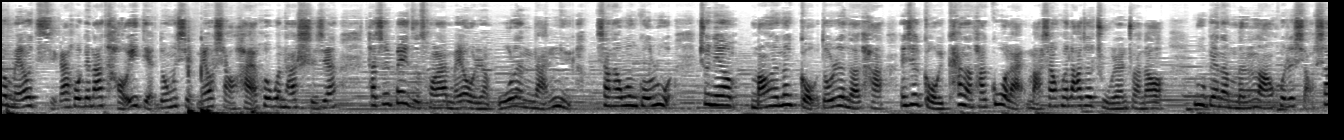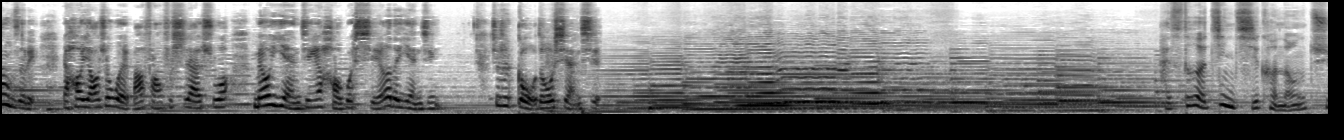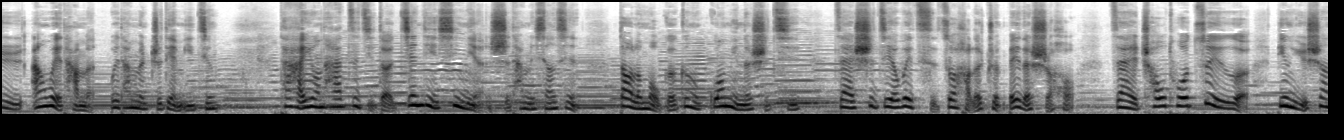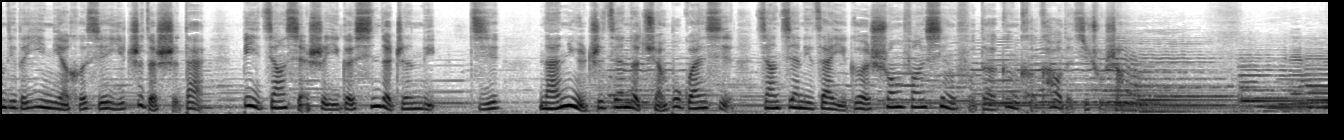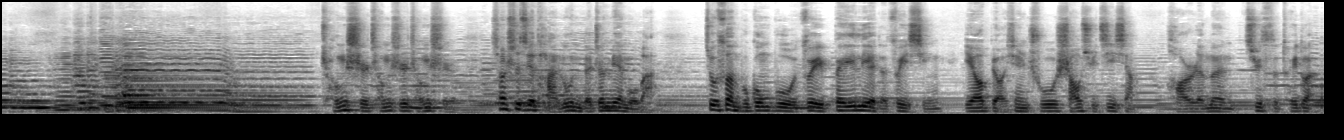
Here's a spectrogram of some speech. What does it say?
说没有乞丐会跟他讨一点东西，没有小孩会问他时间，他这辈子从来没有人，无论男女，向他问过路，就连盲人的狗都认得他。那些狗一看到他过来，马上会拉着主人转到路边的门廊或者小巷子里，然后摇着尾巴，仿佛是在说，没有眼睛也好过邪恶的眼睛，就是狗都嫌弃。海斯特尽其可能去安慰他们，为他们指点迷津。他还用他自己的坚定信念，使他们相信，到了某个更光明的时期，在世界为此做好了准备的时候，在超脱罪恶并与上帝的意念和谐一致的时代，必将显示一个新的真理，即男女之间的全部关系将建立在一个双方幸福的更可靠的基础上。诚实，诚实，诚实，向世界袒露你的真面目吧。就算不公布最卑劣的罪行，也要表现出少许迹象，好让人们据此推断。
